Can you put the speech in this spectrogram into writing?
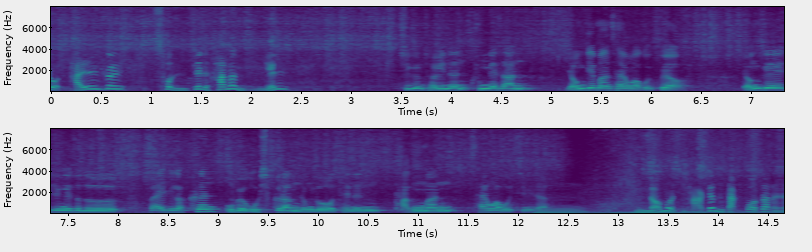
요 닭을 손질하는 일 지금 저희는 국내산 영게만 사용하고 있고요. 영게 중에서도 사이즈가 큰 550g 정도 되는 닭만 사용하고 있습니다. 너무 작은 닭보다는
